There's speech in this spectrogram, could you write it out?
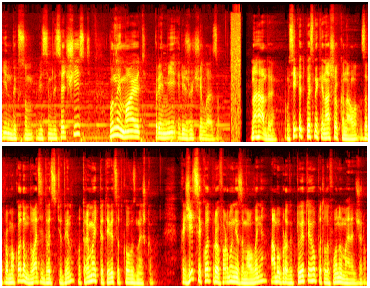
індексом 86. Вони мають прямі ріжучі леза. Нагадую, усі підписники нашого каналу за промокодом 2021 отримують 5% знижку. Вкажіть цей код при оформленні замовлення або продиктуйте його по телефону менеджеру.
